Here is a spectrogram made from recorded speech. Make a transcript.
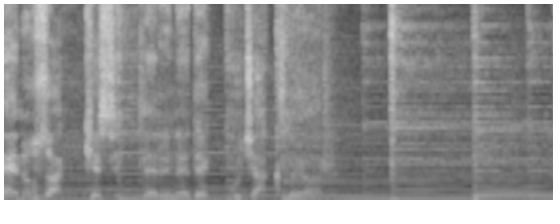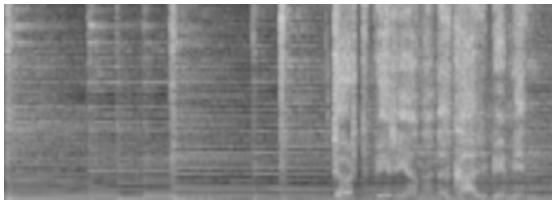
en uzak kesitlerine dek kucaklıyor. Dört bir yanını kalbimin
